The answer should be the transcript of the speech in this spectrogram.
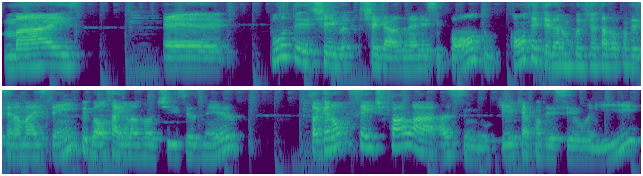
mas é, por ter chega- chegado né, nesse ponto, com certeza era uma coisa que já estava acontecendo há mais tempo, igual saiu nas notícias mesmo, só que eu não sei te falar, assim, o que, que aconteceu ali,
